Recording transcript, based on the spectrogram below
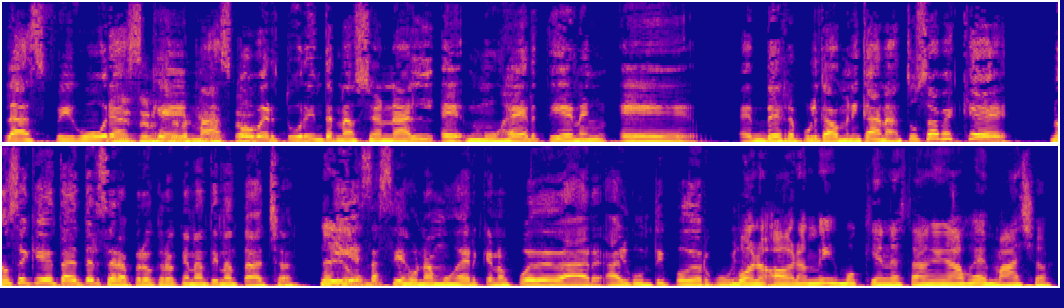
las ¿Y figuras que más está? cobertura internacional eh, mujer tienen eh, de República Dominicana. Tú sabes que no sé quién está de tercera, pero creo que Nati Natacha. No, y yo- esa sí es una mujer que nos puede dar algún tipo de orgullo. Bueno, ahora mismo quienes están en auge es Masha.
